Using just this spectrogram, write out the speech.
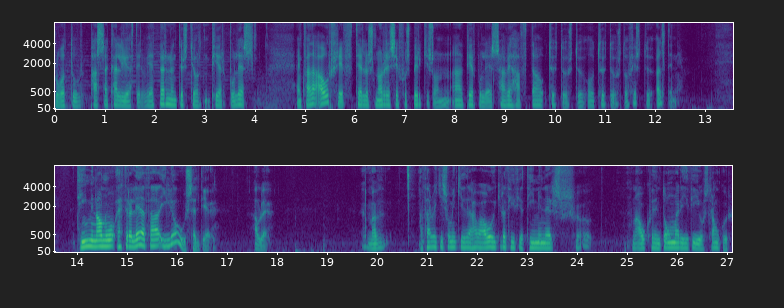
brot úr Passakalju eftir Webern undir stjórn Pierre Boulez. En hvaða áhrif telur Snorri Sigfús Birgisson að Pierre Boulez hafi haft á 20. og 21. öldinni? Tímin á nú eftir að leiða það í ljós held ég, alveg. Maður mað þarf ekki svo mikið að hafa áhugir af því því að tímin er ákveðin dómar í því og strangur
